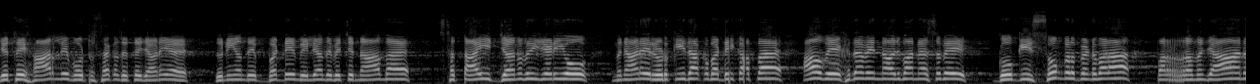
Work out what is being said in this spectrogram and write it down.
ਜਿੱਥੇ ਹਾਰਲੇ ਮੋਟਰਸਾਈਕਲ ਦਿੱਤੇ ਜਾਣੇ ਹੈ। ਦੁਨੀਆ ਦੇ ਵੱਡੇ ਮੇਲਿਆਂ ਦੇ ਵਿੱਚ ਨਾਮ ਹੈ। 27 ਜਨਵਰੀ ਜਿਹੜੀ ਉਹ ਮਨਾਣੇ ਰੁੜਕੀ ਦਾ ਕਬੱਡੀ ਕੱਪ ਹੈ। ਆਓ ਵੇਖਦੇ ਹਾਂ ਵੀ ਨੌਜਵਾਨ ਵੇ ਗੋਗੀ ਸੋਂਗਲ ਪਿੰਡ ਵਾਲਾ, ਪਰ ਰਮਜ਼ਾਨ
